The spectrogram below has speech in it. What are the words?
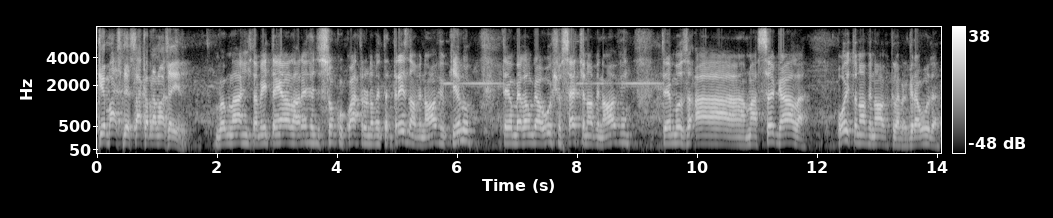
que mais destaca para nós aí? Vamos lá, a gente também tem a laranja de suco 3,99 o quilo. Tem o melão gaúcho 7,99. Temos a maçã gala 8,99, Kleber, graúda.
